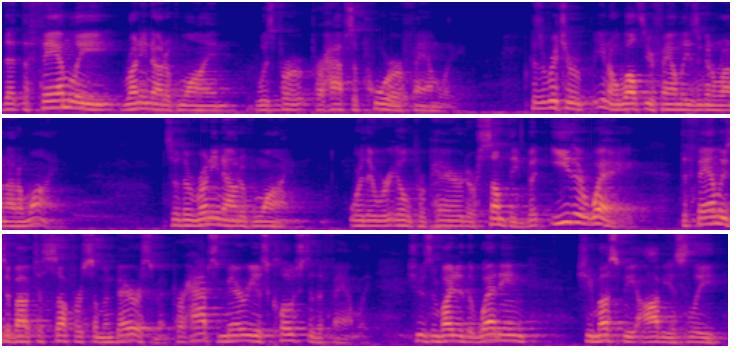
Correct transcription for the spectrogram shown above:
that the family running out of wine was per, perhaps a poorer family. Because a richer, you know, wealthier family isn't going to run out of wine. So they're running out of wine, or they were ill prepared, or something. But either way, the family's about to suffer some embarrassment. Perhaps Mary is close to the family. She was invited to the wedding. She must be obviously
